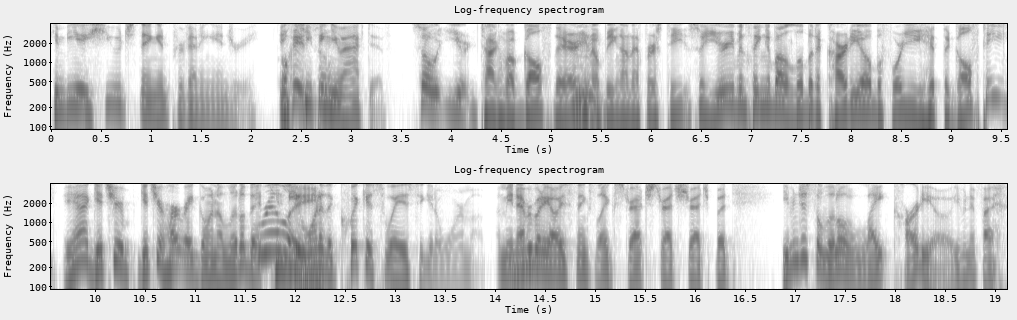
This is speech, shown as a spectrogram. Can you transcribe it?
can be a huge thing in preventing injury and Okay, keeping so- you active. So you're talking about golf there, you know, Mm. being on that first tee. So you're even thinking about a little bit of cardio before you hit the golf tee? Yeah, get your get your heart rate going a little bit. Can Really? be one of the quickest ways to get a warm up. I mean, Mhm. everybody always thinks like stretch, stretch, stretch, but even just a little light cardio, even if I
